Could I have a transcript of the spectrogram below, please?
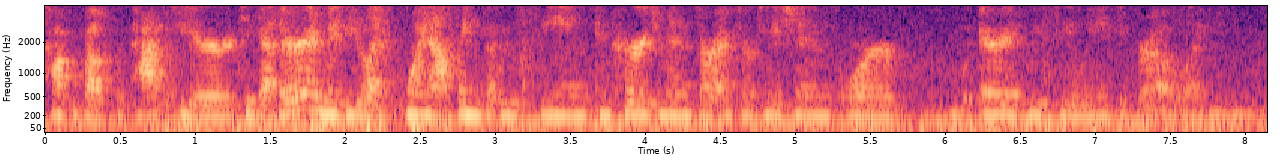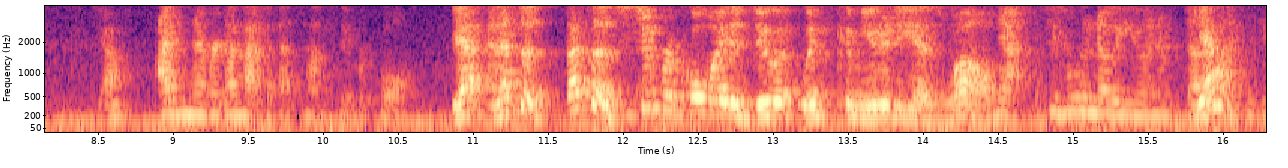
talk about the past year together and maybe like point out things that we've seen, encouragements or exhortations or areas we see we need to grow. Like, Yeah. I've never done that, but that sounds super cool. Yeah, and that's a that's a super cool way to do it with community as well. Yeah, people who know you and have done Yeah. life with you.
